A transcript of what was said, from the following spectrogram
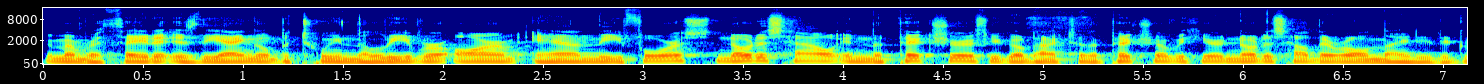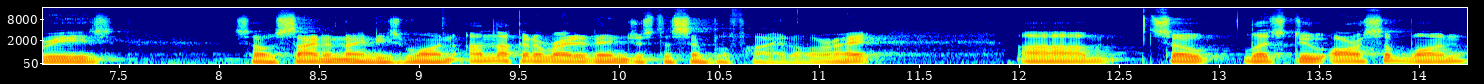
Remember, theta is the angle between the lever arm and the force. Notice how in the picture, if you go back to the picture over here, notice how they're all 90 degrees. So sine of 90 is 1. I'm not going to write it in just to simplify it, all right? Um, so let's do R sub 1,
